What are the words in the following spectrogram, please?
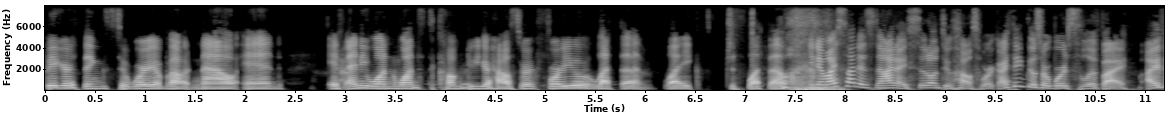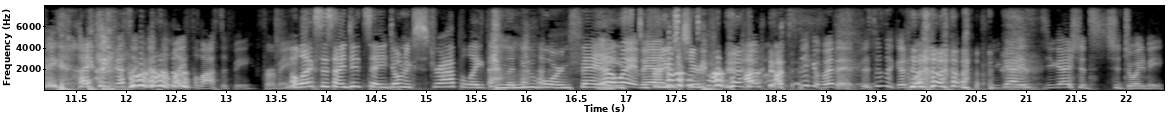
bigger things to worry about now. And if anyone wants to come do your housework for you, let them. Like just let them. you know, my son is nine. I still don't do housework. I think those are words to live by. I think I think that's, like, that's a life philosophy for me. Alexis, I did say don't extrapolate from the newborn phase. no, wait, man. I'm, I'm, sticking with it. This is a good one. You guys, you guys should should join me.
